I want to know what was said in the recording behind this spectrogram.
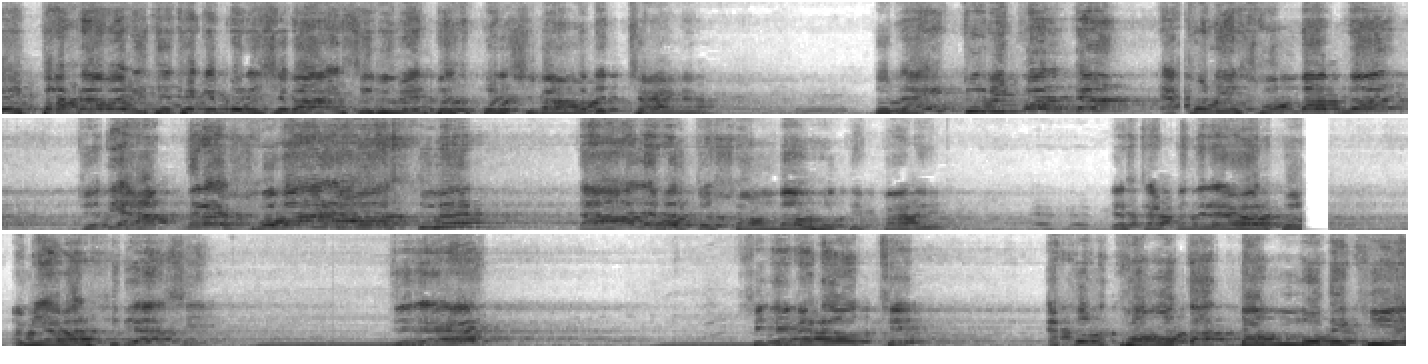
ওই পাকা বাড়িতে থেকে পরিষেবা এসি রুমের পরিষেবা আমাদের চাই না। তো রাইট টু রিকলটা এখনই সম্ভব নয়। যদি আপনারা সবাই আওয়াজ তুলেন, তাহলে হয়তো সম্ভব হতে পারে। জাস্ট আপনাদের অ্যাওয়ার করুন। আমি আবার ফিরে আসি। যে জায়গায়, সে জায়গাটা হচ্ছে, এখন ক্ষমতার দম্ভ দেখিয়ে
